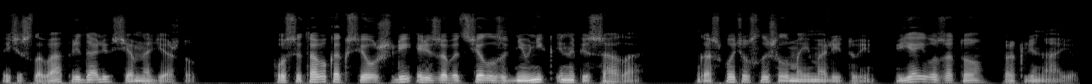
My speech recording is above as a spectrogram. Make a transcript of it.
Эти слова придали всем надежду. После того, как все ушли, Элизабет села за дневник и написала «Господь услышал мои молитвы, и я его за то проклинаю».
